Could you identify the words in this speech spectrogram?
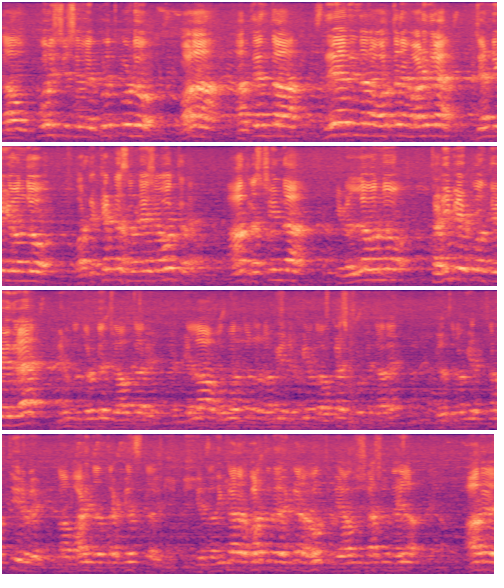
ನಾವು ಪೊಲೀಸ್ ಸ್ಟೇಷನ್ ಕುಳಿತುಕೊಂಡು ಬಹಳ ಅತ್ಯಂತ ಸ್ನೇಹದಿಂದ ನಾವು ವರ್ತನೆ ಮಾಡಿದ್ರೆ ಜನರಿಗೆ ಒಂದು ಒಟ್ಟು ಕೆಟ್ಟ ಸಂದೇಶ ಹೋಗ್ತದೆ. ಆ ದೃಷ್ಟಿಯಿಂದ ಇವೆಲ್ಲವನ್ನು ತಡಿಬೇಕು ಅಂತ ಹೇಳಿದ್ರೆ ನಿಮ್ದು ದೊಡ್ಡ ಜವಾಬ್ದಾರಿ ನಿಮ್ಗೆಲ್ಲ ಭಗವಂತನು ನಮಗೆ ನಿಮಗೆ ಒಂದು ಅವಕಾಶ ಕೊಟ್ಟಿದ್ದಾರೆ ಇವತ್ತು ನಮಗೆ ತೃಪ್ತಿ ಇರಬೇಕು ನಾವು ಮಾಡಿದಂತ ಕೆಲಸದಲ್ಲಿ ಇವತ್ತು ಅಧಿಕಾರ ಬರ್ತದೆ ಅಧಿಕಾರ ಹೋಗ್ತದೆ ಯಾವುದು ಶಾಶ್ವತ ಇಲ್ಲ ಆದ್ರೆ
